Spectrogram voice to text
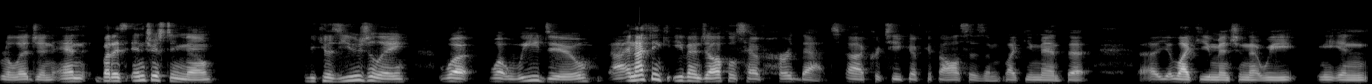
religion. And but it's interesting though, because usually what what we do, and I think evangelicals have heard that uh, critique of Catholicism, like you meant that, uh, like you mentioned that we meet in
